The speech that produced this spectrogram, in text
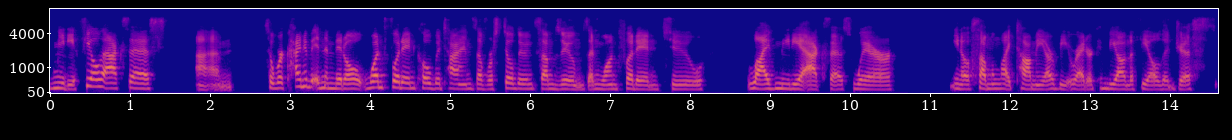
media field access. Um, so we're kind of in the middle, one foot in COVID times of we're still doing some Zooms, and one foot into live media access where you know, someone like Tommy, our beat writer, can be on the field and just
